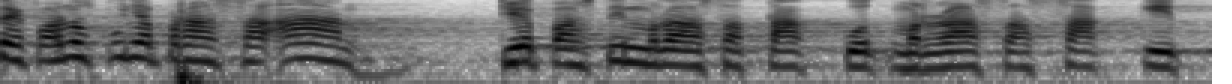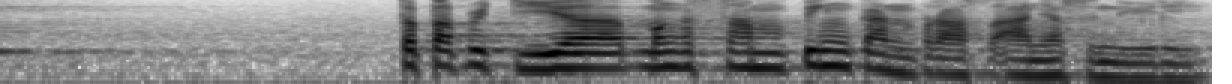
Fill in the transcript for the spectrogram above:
Stefanus punya perasaan, dia pasti merasa takut, merasa sakit. Tetapi dia mengesampingkan perasaannya sendiri,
